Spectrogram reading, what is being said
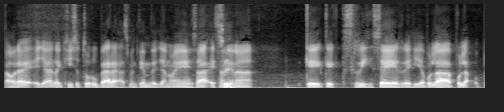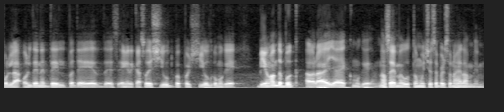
ahora ella, like, she's a total badass, ¿me entiendes? Ya no es esa, esa Sí. nena que, que se regía por la, por la, por las órdenes del, pues de, de- en el caso de Shield, pues por Shield, como que bien on the book. Ahora ella es como que, no sé, me gustó mucho ese personaje también.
